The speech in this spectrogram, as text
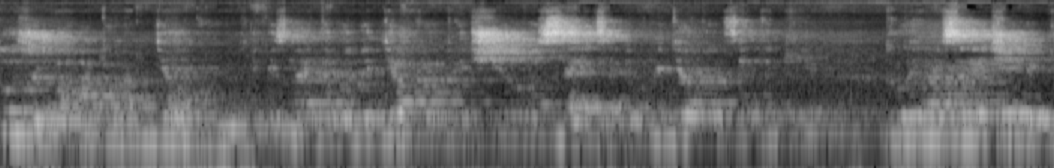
Дуже багато нам дякують. І ви знаєте, вони дякують від щирого серця. І вони дякують за такі другий раз речі, які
